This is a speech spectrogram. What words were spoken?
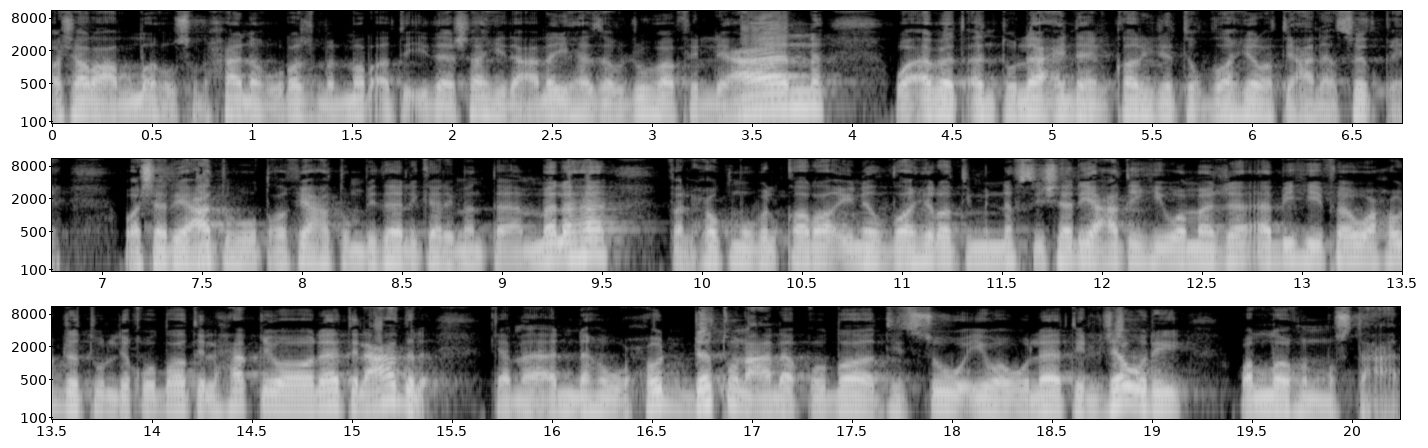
وشرع الله سبحانه رجم المرأة إذا شهد عليها زوجها في اللعان وأبت أن تلاعن القرينة الظاهرة على صدقه. وشريعته طافحة بذلك لمن تأملها فالحكم بالقرائن الظاهرة من نفس شريعته وما جاء به فهو حجة لقضاة الحق وولاة العدل كما أنه حجة على قضاة السوء وولاة الجور والله المستعان.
